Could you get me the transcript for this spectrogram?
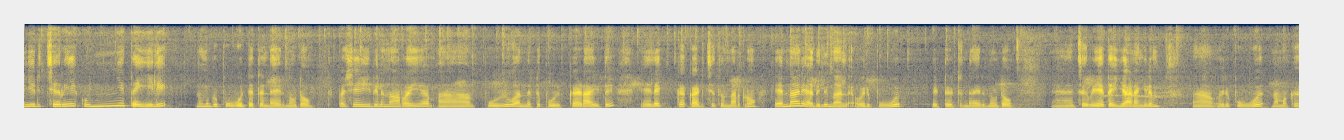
ഈ ഒരു ചെറിയ കുഞ്ഞ് തൈയിൽ നമുക്ക് പൂവിട്ടിട്ടുണ്ടായിരുന്നു കേട്ടോ. പക്ഷേ ഇതിൽ നിറയെ പുഴ വന്നിട്ട് പുഴുക്കേടായിട്ട് ഇലയൊക്കെ കടിച്ച് തിന്നിറക്കണം എന്നാലും അതിൽ നല്ല ഒരു പൂവ് ഇട്ടിട്ടുണ്ടായിരുന്നു കേട്ടോ. ചെറിയ തെയ്യാണെങ്കിലും ഒരു പൂവ് നമുക്ക്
